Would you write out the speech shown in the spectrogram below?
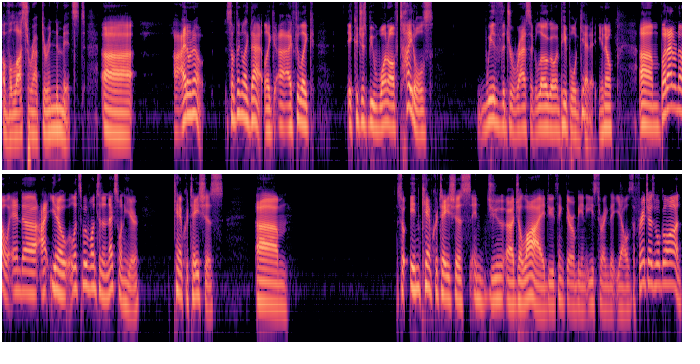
a Velociraptor in the Midst. Uh, I don't know. Something like that. Like, I feel like it could just be one off titles with the Jurassic logo and people will get it, you know? Um, but I don't know. And, uh, I, you know, let's move on to the next one here Camp Cretaceous. Um, so in Camp Cretaceous in uh, July, do you think there will be an Easter egg that yells the franchise will go on?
